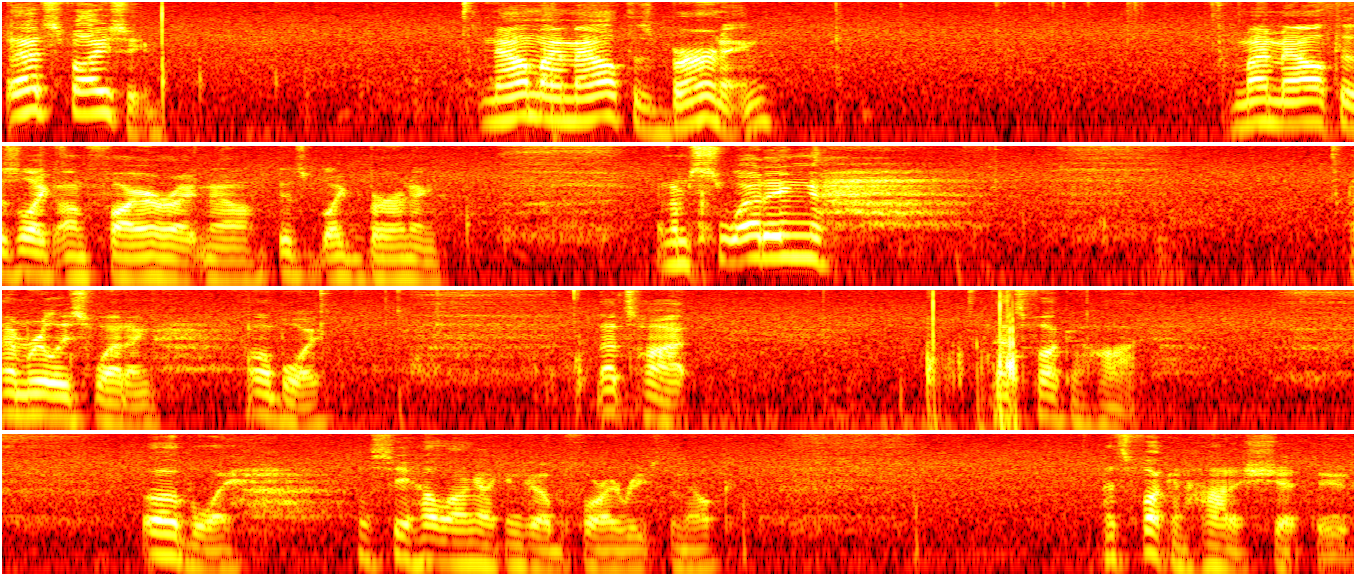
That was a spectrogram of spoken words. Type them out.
That's spicy. Now my mouth is burning. My mouth is like on fire right now. It's like burning. And I'm sweating. I'm really sweating. Oh boy. That's hot. That's fucking hot. Oh boy. We'll see how long I can go before I reach the milk. That's fucking hot as shit, dude.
